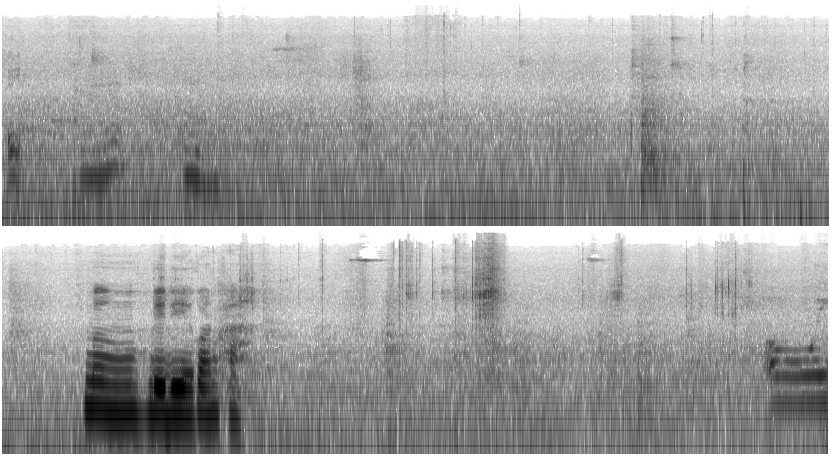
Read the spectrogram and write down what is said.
เอ้ย มึงดีๆก่อนค่ะ โอ้ย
